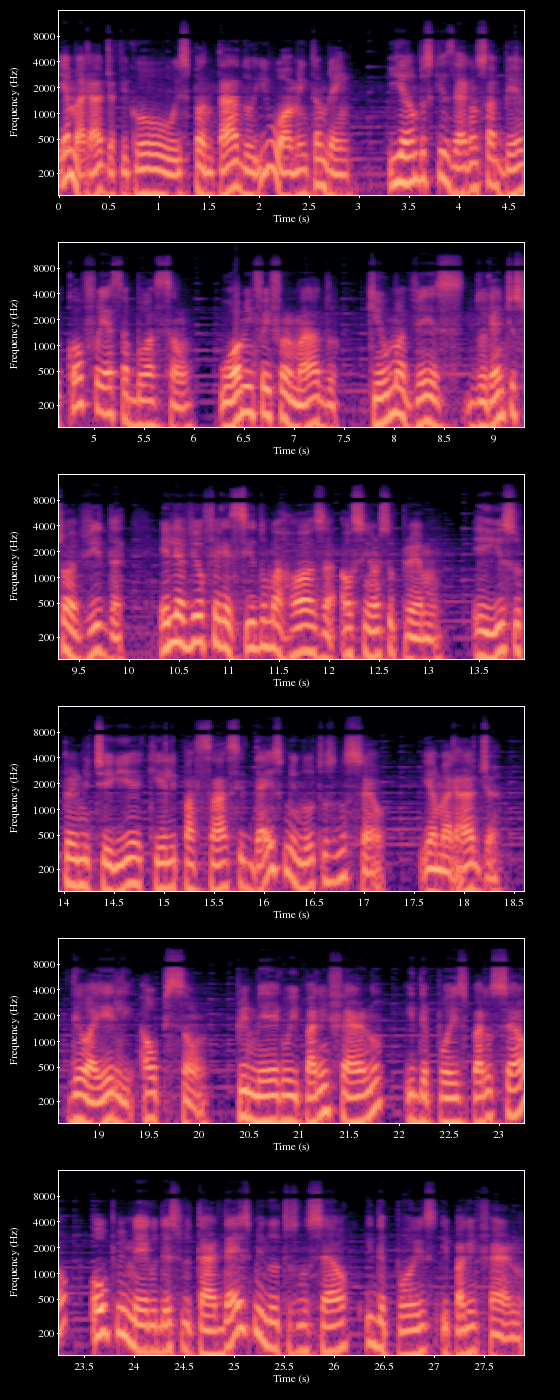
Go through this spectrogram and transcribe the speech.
Yamaraja ficou espantado e o homem também, e ambos quiseram saber qual foi essa boa ação. O homem foi informado que uma vez, durante sua vida, ele havia oferecido uma rosa ao Senhor Supremo e isso permitiria que ele passasse dez minutos no céu. Yamaraja deu a ele a opção: primeiro ir para o inferno e depois para o céu, ou primeiro desfrutar dez minutos no céu e depois ir para o inferno.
